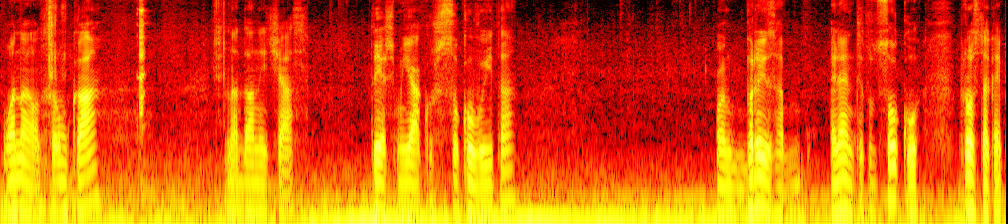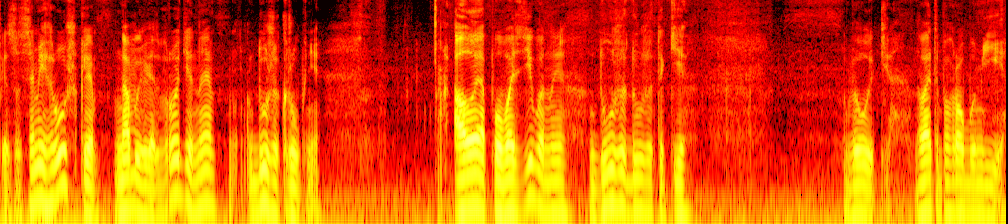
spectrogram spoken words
Вона от хрумка на даний час. Теж м'якуш соковита. Вон бризга. Гляньте, тут соку просто капець. Самі грушки на вигляд вроді не дуже крупні. Але по вазі вони дуже-дуже такі великі. Давайте попробуємо її.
